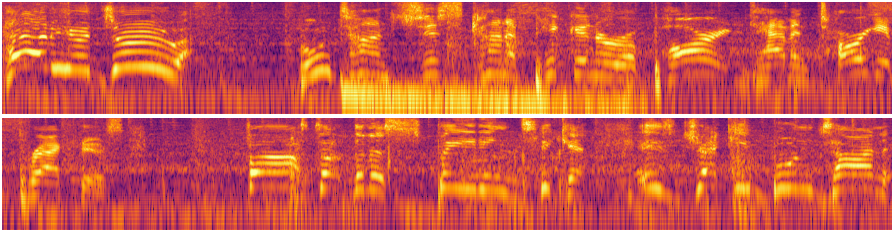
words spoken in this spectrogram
How do you do? Buntan's just kind of picking her apart and having target practice. Faster than a speeding ticket is Jackie Buntan.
